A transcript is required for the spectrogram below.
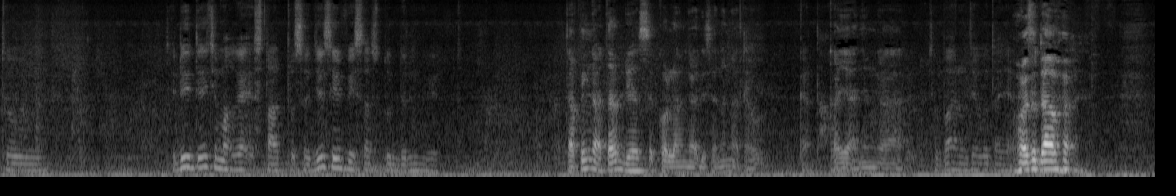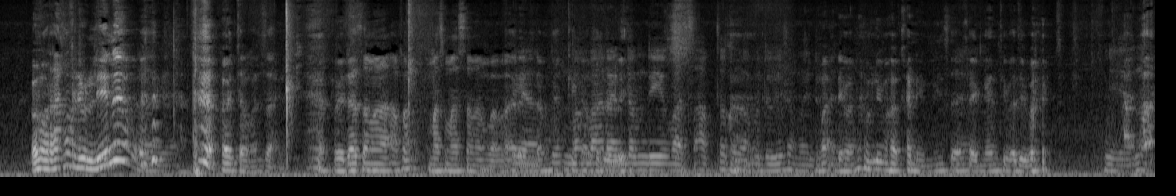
Tuh. jadi dia cuma kayak status aja sih visa student gitu. Tapi nggak tahu dia sekolah nggak di sana nggak tahu. Gak tahu. Kayaknya nggak. Coba nanti aku tanya. Oh sudah oh, orang peduli nih. Oh, iya. oh teman saya beda sama apa? Mas-mas sama mbak-mbak Iya, random kan nggak mbak random di WhatsApp tuh nggak peduli sama itu Mbak di mana beli makan ini? Saya Iya. pengen tiba-tiba iya nggak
